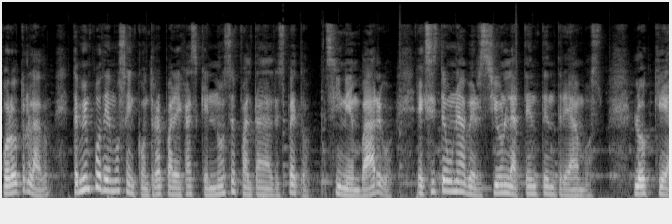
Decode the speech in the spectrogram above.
por otro lado, también podemos encontrar parejas que no se faltan al respeto. Sin embargo, existe una aversión latente entre ambos, lo que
